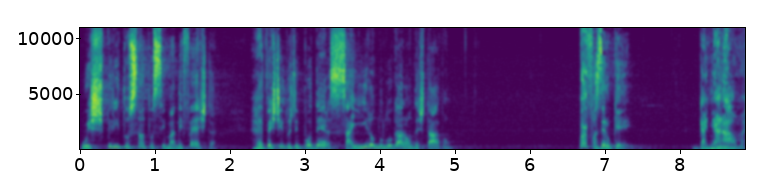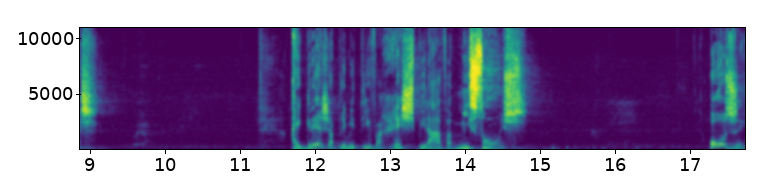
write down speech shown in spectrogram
O Espírito Santo se manifesta. Revestidos de poder, saíram do lugar onde estavam. Para fazer o quê? Ganhar almas. A igreja primitiva respirava missões. Hoje,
